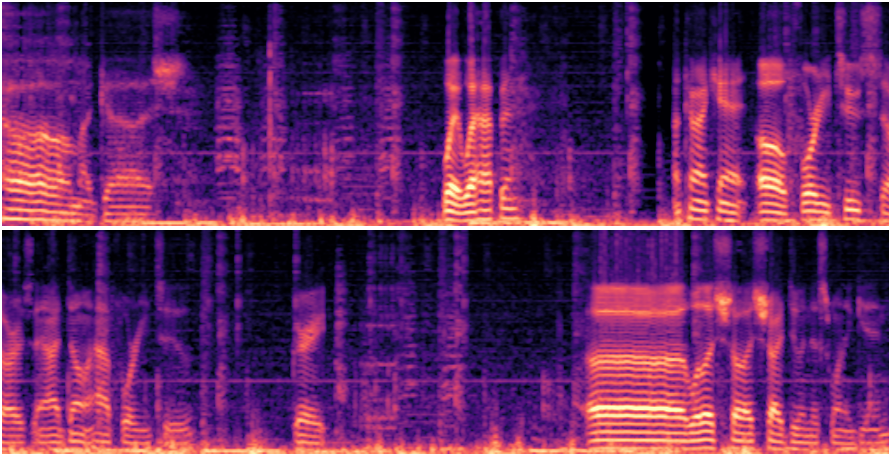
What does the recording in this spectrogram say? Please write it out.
Oh my gosh. Wait, what happened? I kind I can't. Oh, 42 stars, and I don't have 42. Great. Uh, well, let's let's try doing this one again.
